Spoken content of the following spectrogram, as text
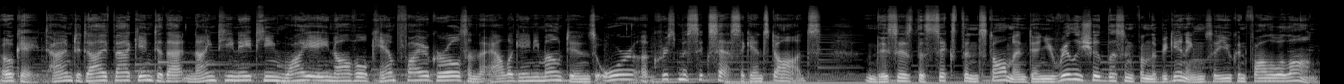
Okay, time to dive back into that 1918 YA novel Campfire Girls in the Allegheny Mountains or A Christmas Success Against Odds. This is the sixth installment, and you really should listen from the beginning so you can follow along.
